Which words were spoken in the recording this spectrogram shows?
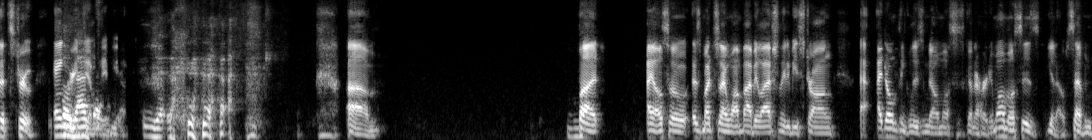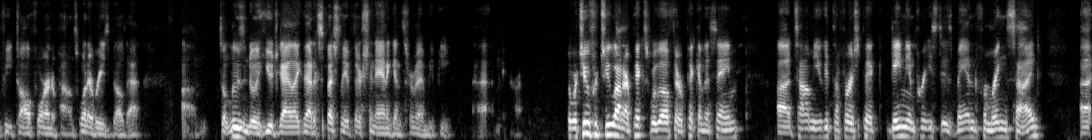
That's true. Angry so Jim. Yeah. um, but I also, as much as I want Bobby Lashley to be strong, I don't think losing to Omos is going to hurt him. Omos is, you know, seven feet tall, 400 pounds, whatever he's built at. Um, so losing to a huge guy like that, especially if they're shenanigans from MVP. Uh, so we're two for two on our picks. We're both are picking the same. Uh, Tom, you get the first pick. Damian Priest is banned from ringside. Uh,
